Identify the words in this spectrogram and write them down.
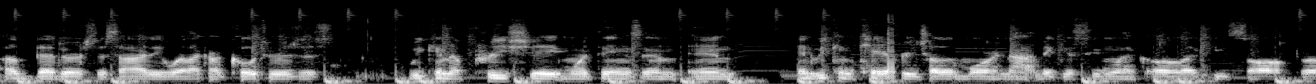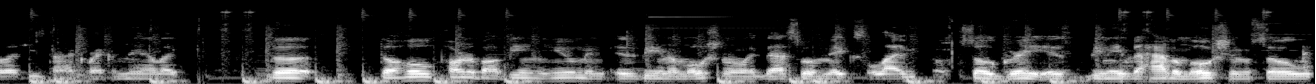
a better society where like our culture is just we can appreciate more things and and and we can care for each other more and not make it seem like oh like he's soft or like he's not like a man. Like the the whole part about being human is being emotional. Like that's what makes life so great is being able to have emotions. So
